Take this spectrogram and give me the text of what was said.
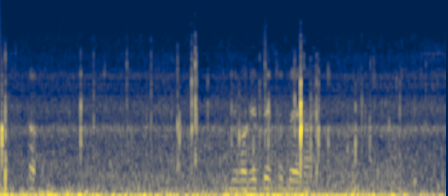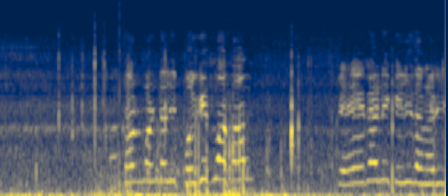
मस्त ही बघितली सुद्धा एका तर मंडळी बघितला काल पेहराने केली जाणारी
